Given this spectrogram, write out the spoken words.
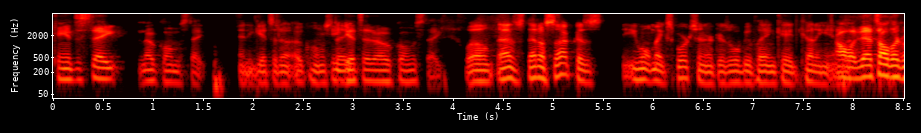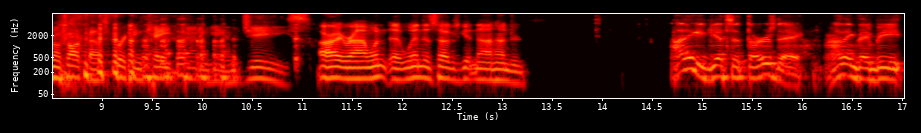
Kansas State, and Oklahoma State. And he gets it at Oklahoma State. He gets it at Oklahoma State. Well, that's that'll suck because he won't make Sports Center because we'll be playing Cade Cunningham. Oh, that's all they're going to talk about is freaking Cade Cunningham. Jeez. All right, Ryan. When uh, when does Hugs get 900? I think he gets it Thursday. I think they beat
